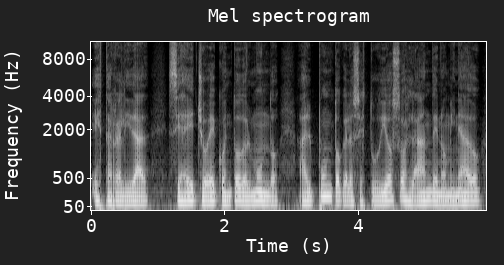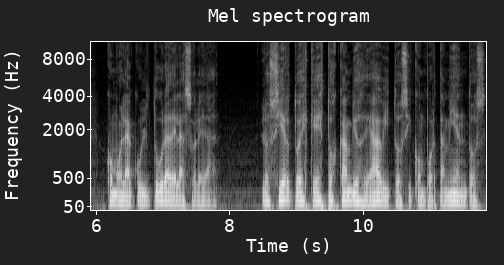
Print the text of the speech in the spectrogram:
Esta realidad se ha hecho eco en todo el mundo al punto que los estudiosos la han denominado como la cultura de la soledad. Lo cierto es que estos cambios de hábitos y comportamientos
